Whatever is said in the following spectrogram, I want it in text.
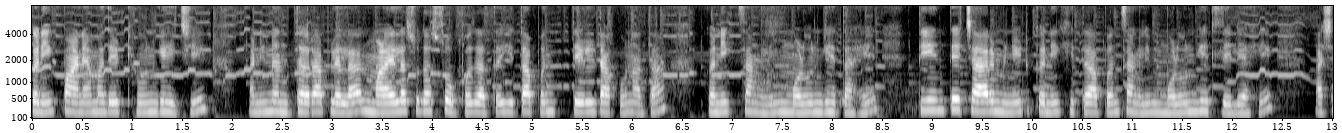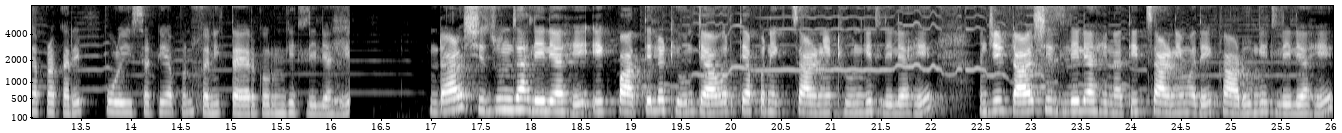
कणिक पाण्यामध्ये ठेवून घ्यायची आणि नंतर आपल्याला मळायलासुद्धा सोपं जातं. इथं आपण तेल टाकून आता कणिक चांगली मळून घेत आहे. तीन ते चार मिनिट कणिक इथं आपण चांगली मळून घेतलेली आहे. अशा प्रकारे पोळीसाठी आपण कणिक तयार करून घेतलेली आहे. डाळ शिजून झालेली आहे. एक पातेलं ठेवून त्यावरती आपण एक चाळणी ठेवून घेतलेली आहे. जी डाळ शिजलेली आहे ना ती चाळणीमध्ये काढून घेतलेली आहे.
